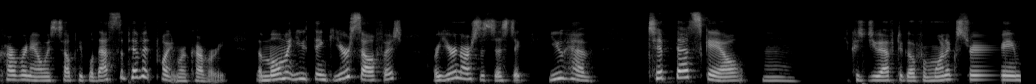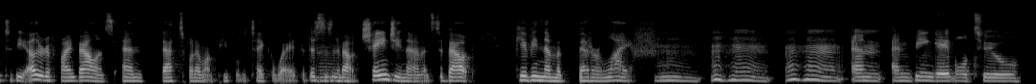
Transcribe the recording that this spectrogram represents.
recovery. And I always tell people that's the pivot point in recovery. The moment you think you're selfish or you're narcissistic, you have tipped that scale Mm. because you have to go from one extreme to the other to find balance. And that's what I want people to take away that this isn't Mm. about changing them, it's about giving them a better life. Mm, mhm, mhm. and and being able to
